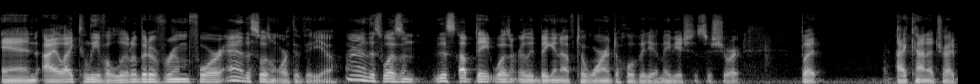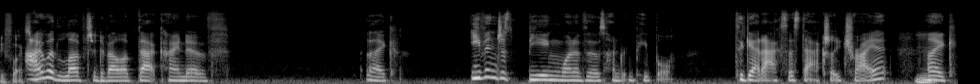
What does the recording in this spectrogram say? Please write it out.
And I like to leave a little bit of room for, eh, this wasn't worth a video. Eh, this wasn't, this update wasn't really big enough to warrant a whole video. Maybe it's just a short. But I kind of try to be flexible. I would love to develop that kind of like even just being one of those hundred people to get access to actually try it. Mm-hmm. Like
